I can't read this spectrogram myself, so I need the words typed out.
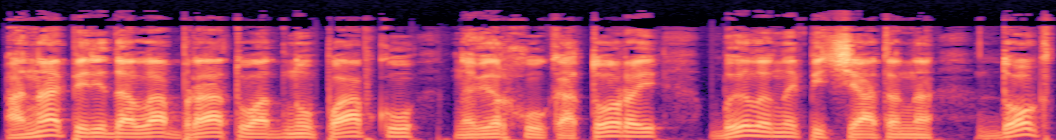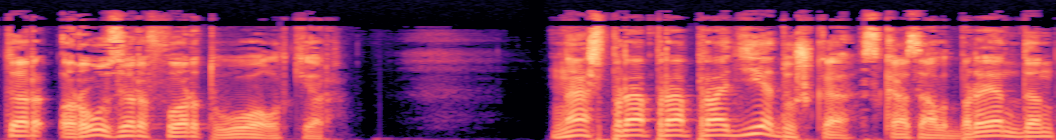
Она передала брату одну папку, наверху которой было напечатано «Доктор Рузерфорд Уолкер». «Наш прапрапрадедушка», — сказал Брэндон,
